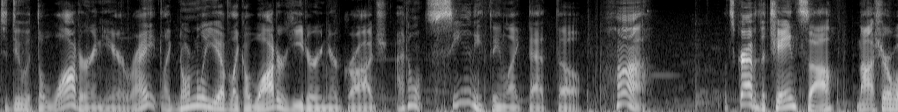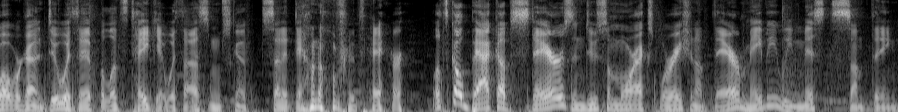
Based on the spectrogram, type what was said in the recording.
to do with the water in here, right? Like normally you have like a water heater in your garage. I don't see anything like that though. Huh. Let's grab the chainsaw. Not sure what we're gonna do with it, but let's take it with us. I'm just gonna set it down over there. Let's go back upstairs and do some more exploration up there. Maybe we missed something.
